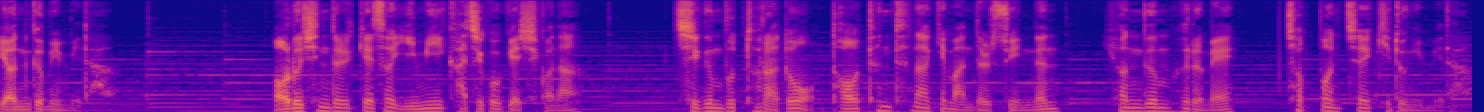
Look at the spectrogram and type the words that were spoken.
연금입니다. 어르신들께서 이미 가지고 계시거나 지금부터라도 더 튼튼하게 만들 수 있는 현금 흐름의 첫 번째 기둥입니다.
